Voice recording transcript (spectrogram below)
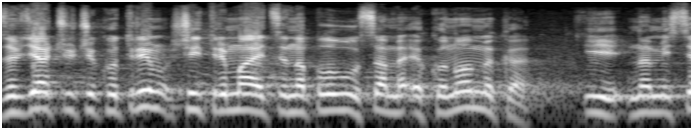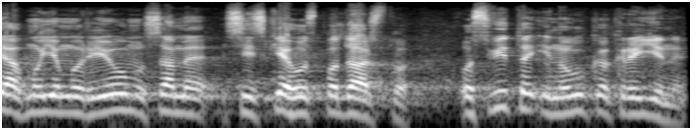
завдячуючи котрим ще й тримається на плаву саме економіка і на місцях в моєму регіону саме сільське господарство, освіта і наука країни.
